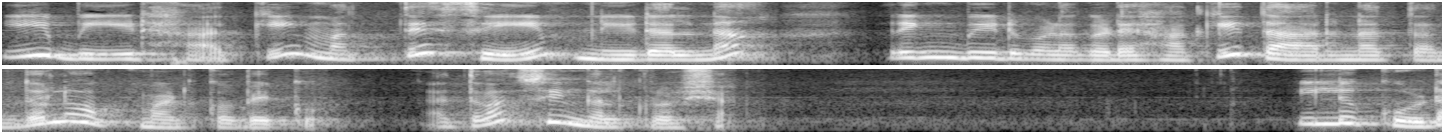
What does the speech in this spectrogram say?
ಈ ಬೀಡ್ ಹಾಕಿ ಮತ್ತೆ ಸೇಮ್ ನೀಡಲ್ನ ರಿಂಗ್ ಬೀಡ್ ಒಳಗಡೆ ಹಾಕಿ ದಾರನ ತಂದು ಲಾಕ್ ಮಾಡ್ಕೋಬೇಕು, ಅಥವಾ ಸಿಂಗಲ್ ಕ್ರೋಶ ಇಲ್ಲೂ ಕೂಡ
